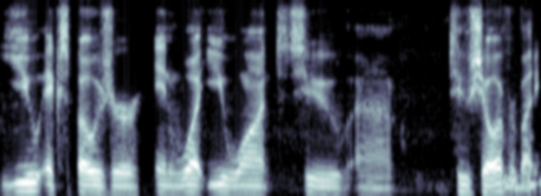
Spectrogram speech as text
you exposure in what you want to uh, to show everybody.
